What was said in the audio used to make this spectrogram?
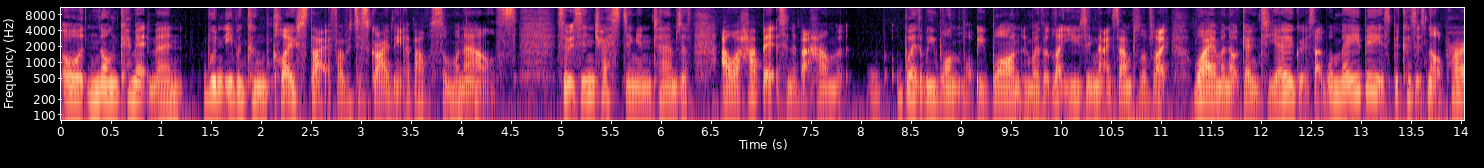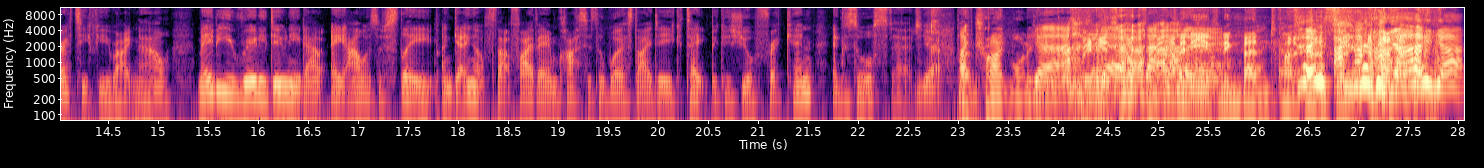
or non commitment, wouldn't even come close to that if I was describing it about someone else. So it's interesting in terms of our habits and about how whether we want what we want and whether like using that example of like why am I not going to yoga it's like well maybe it's because it's not a priority for you right now maybe you really do need out eight hours of sleep and getting up for that 5am class is the worst idea you could take because you're freaking exhausted Yeah. I've tried morning yeah. yoga. It really Yeah, is not for me. I'm an evening bend kind of person. yeah, yeah.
